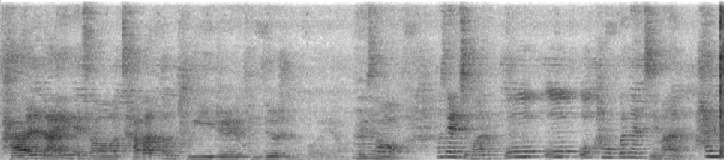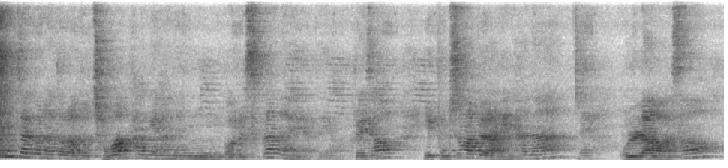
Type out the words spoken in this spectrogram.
발 라인에서 잡았던 부위를 건드려 주는 거예요. 그래서 선생님 지금 한 꾹꾹꾹 하고 끝냈지만 한 동작을 하더라도 정확하게 하는 거를 습관화해야 돼요. 그래서 이 복숭아뼈 라인 하나 네. 올라와서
